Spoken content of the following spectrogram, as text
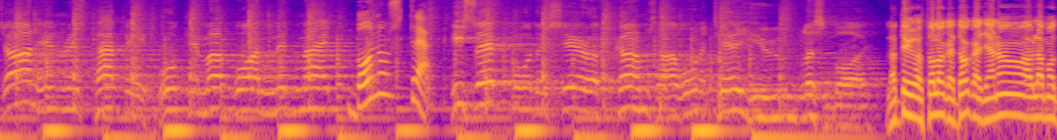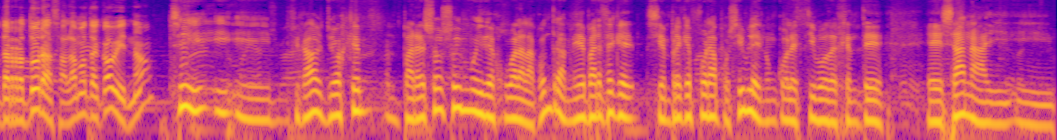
John Henry's pappy woke him up one midnight. Bonus track. He said, Before the sheriff comes, I want to tell you, listen, boy. Látigo, esto es lo que toca. Ya no hablamos de roturas, hablamos de COVID, ¿no? Sí, y, y fijaos, yo es que para eso soy muy de jugar a la contra. A mí me parece que siempre que fuera posible en un colectivo de gente eh, sana y,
